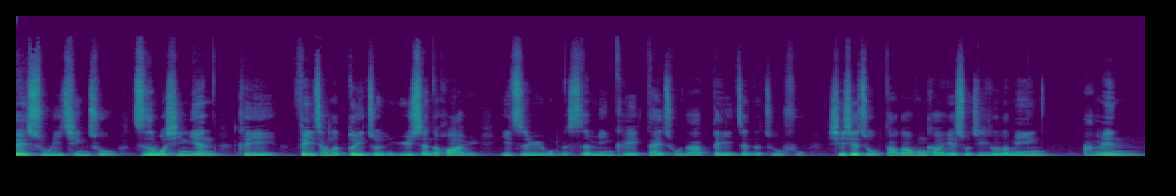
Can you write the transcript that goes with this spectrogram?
被梳理清楚，自我信念可以。非常的对准于神的话语，以至于我们的生命可以带出那倍增的祝福。谢谢主，祷告奉靠耶稣基督的名，阿门。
